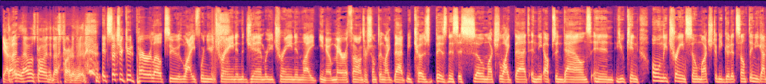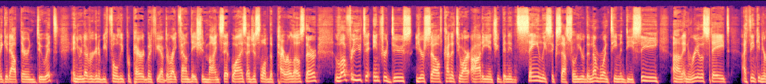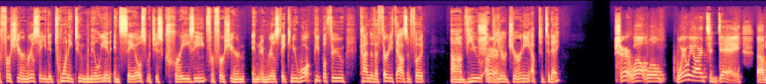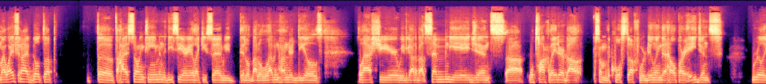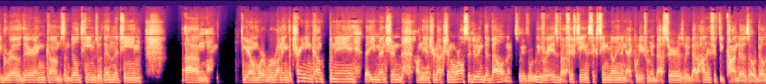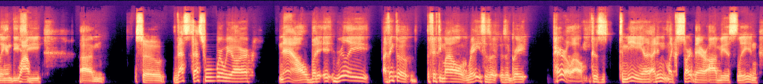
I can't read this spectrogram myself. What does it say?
yeah, that, that, that, was probably the best part of it. it's such a good parallel to life when you train in the gym or you train in like, you know, marathons or something like that, because business is so much like that and the ups and downs. And you can only train so much to be good at something. You got to get out there and do it. And you're never going to be fully prepared. But if you have the right foundation mindset wise, I just love the parallels there. Love for you to introduce yourself kind of to our audience. You've been insanely successful. You're the number one team in DC um, in real estate. I think in your first year in real estate, you did 22 million in sales, which is crazy for first year in, in, in real estate. Can you walk people through kind of the 30,000 foot uh, view sure. of your journey up to today? Sure. Well, well, where we are today, uh, my wife and I have built up the the highest selling team in the DC area. Like you said, we did about 1,100 deals last year. We've got about 70 agents. Uh, we'll talk later about some of the cool stuff we're doing to help our agents really grow their incomes and build teams within the team. Um, you know, and we're, we're running the training company that you mentioned on the introduction. We're also doing developments. We've, we've raised about 15, 16 million in equity from investors. We've got 150 condos that we're building in DC. Wow. Um, so that's, that's where we are now, but it, it really, I think the, the 50 mile race is a, is a great parallel because to me, I didn't like start there obviously. And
